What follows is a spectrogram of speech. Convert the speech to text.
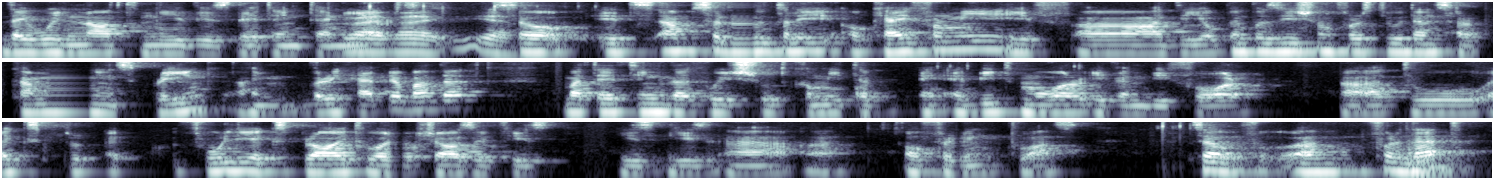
They will not need this data in 10 Right, years. right, yeah. So it's absolutely okay for me if uh, the open position for students are coming in spring. I'm very happy about that. But I think that we should commit a, a bit more even before uh, to expl- fully exploit what Joseph is, is, is uh, uh, offering to us. So for, um, for that,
